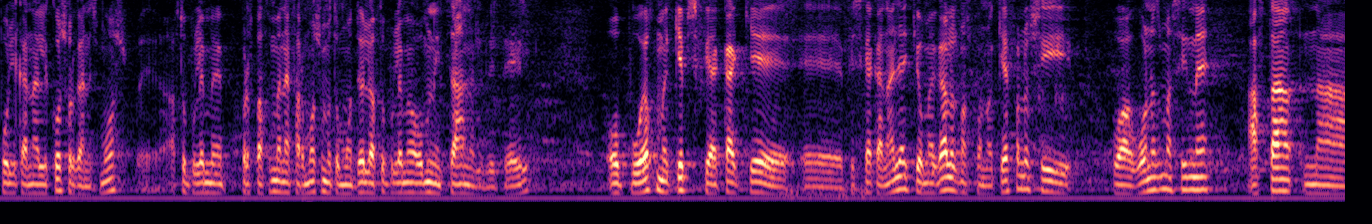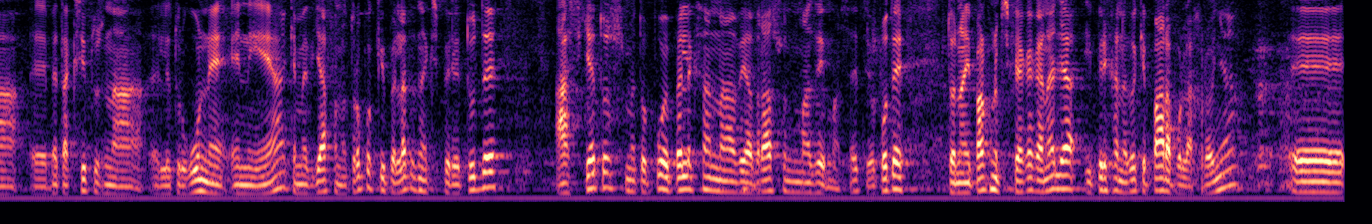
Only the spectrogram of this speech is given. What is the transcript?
πολυκαναλικός οργανισμός. Ε, αυτό που λέμε, προσπαθούμε να εφαρμόσουμε το μοντέλο αυτό που λέμε omni-channel retail, όπου έχουμε και ψηφιακά και ε, φυσικά κανάλια και ο μεγάλος μας πονοκέφαλος, ή ο αγώνας μας είναι αυτά να, ε, μεταξύ τους να λειτουργούν ενιαία και με διάφορο τρόπο και οι πελάτες να εξυπηρετούνται ασχέτως με το που επέλεξαν να διαδράσουν μαζί μας. Έτσι. Οπότε το να υπάρχουν ψηφιακά κανάλια υπήρχαν εδώ και πάρα πολλά χρόνια ε,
